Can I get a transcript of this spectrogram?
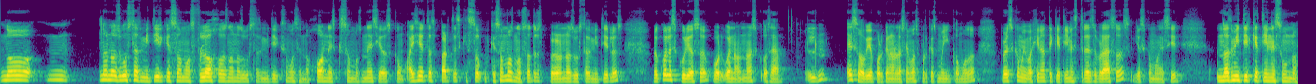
no, no nos gusta admitir que somos flojos, no nos gusta admitir que somos enojones, que somos necios. Como hay ciertas partes que, que somos nosotros, pero no nos gusta admitirlos. Lo cual es curioso, por, bueno, no es, o sea, es obvio porque no lo hacemos, porque es muy incómodo. Pero es como imagínate que tienes tres brazos y es como decir, no admitir que tienes uno.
